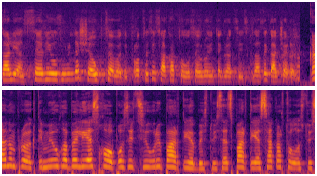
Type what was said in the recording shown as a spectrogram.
ძალიან სერიოზული და შეუქცევადი პროცესი საქართველოს ევროინტეგრაციის გზაზე გაჩერება. კანონპროექტი მიუღებელია სხვა ოპოზიციური პარტიებისთვისაც. პარტია საქართველოსთვის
